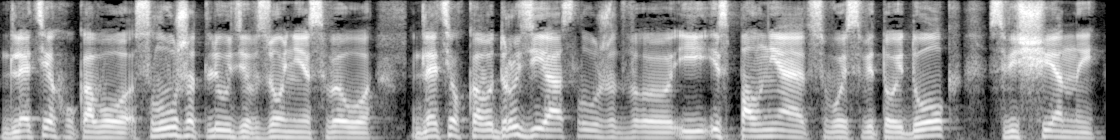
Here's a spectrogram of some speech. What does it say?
для тех, у кого служат люди в зоне СВО, для тех, у кого друзья служат э, и исполняют свой святой долг, священный.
